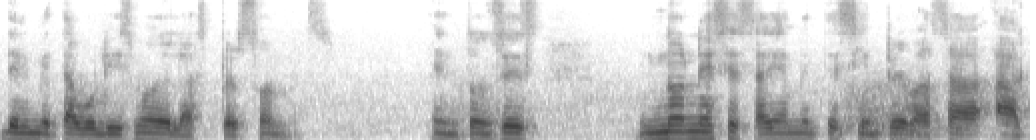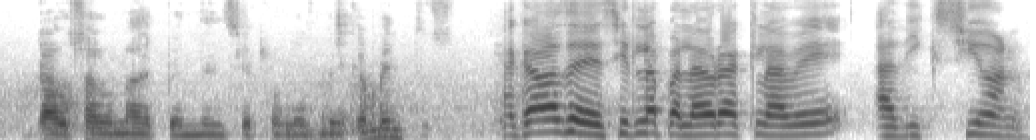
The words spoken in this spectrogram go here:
del metabolismo de las personas. Entonces, no necesariamente siempre vas a, causar una dependencia con los medicamentos. Acabas de decir la palabra clave, adicción.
